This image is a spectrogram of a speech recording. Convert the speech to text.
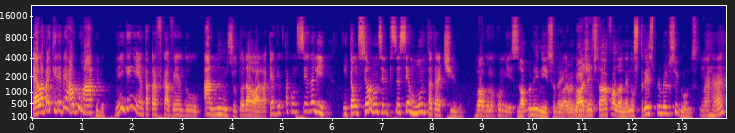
ela vai querer ver algo rápido. Ninguém entra para ficar vendo anúncio toda hora, ela quer ver o que está acontecendo ali. Então, o seu anúncio ele precisa ser muito atrativo logo no começo. Logo no início, né? Logo Igual a gente tava falando, é nos três primeiros segundos. Uhum.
